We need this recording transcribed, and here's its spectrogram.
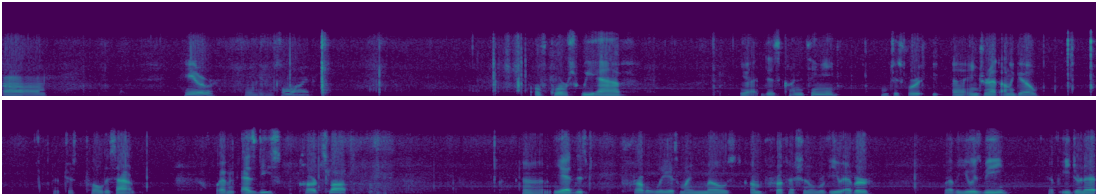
Um, here, me give you some light. Of course, we have, yeah, this kind of thingy, which is for uh, internet on the go. Just pull this out. We have an SD card slot um, yeah, this probably is my most unprofessional review ever. We have a USB, have Ethernet,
